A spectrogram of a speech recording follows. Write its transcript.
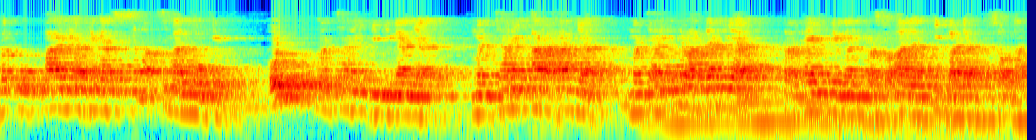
berupaya dengan semaksimal mungkin untuk mencari bimbingannya mencari arahannya mencari teladannya terkait dengan persoalan ibadah sholat.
